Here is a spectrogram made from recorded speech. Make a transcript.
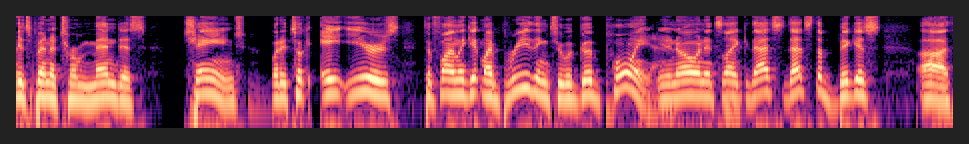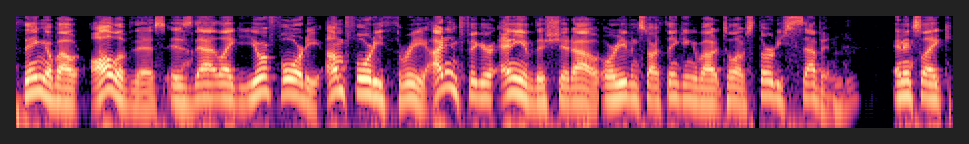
it's been a tremendous change. Mm. But it took eight years to finally get my breathing to a good point, yeah. you know. And it's yeah. like that's that's the biggest uh, thing about all of this is yeah. that like you're 40, I'm 43. I didn't figure any of this shit out or even start thinking about it till I was 37, mm-hmm. and it's like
